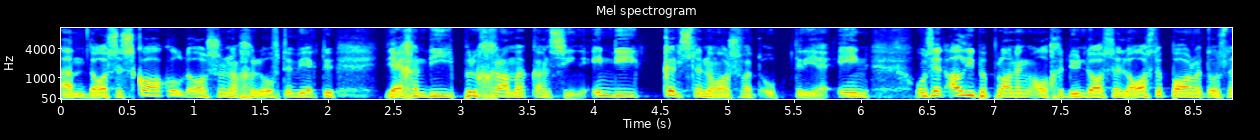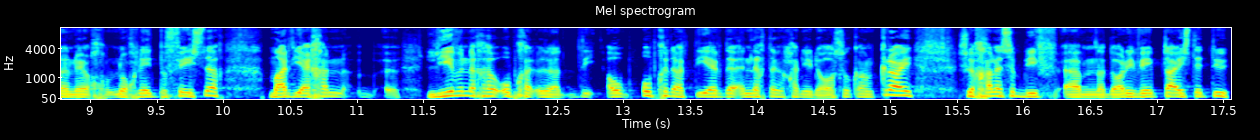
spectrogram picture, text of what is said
um daar's 'n skakel daarso na gelofte week toe. Jy gaan die programme kan sien en die kunstenaars wat optree en ons het al die beplanning al gedoen. Daar's 'n laaste paar wat ons nou nog, nog net bevestig, maar jy gaan uh, lewendige opge, op, opgedateerde inligting gaan jy daarso kan kry. So gaan asseblief um na daardie webtuiste toe.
